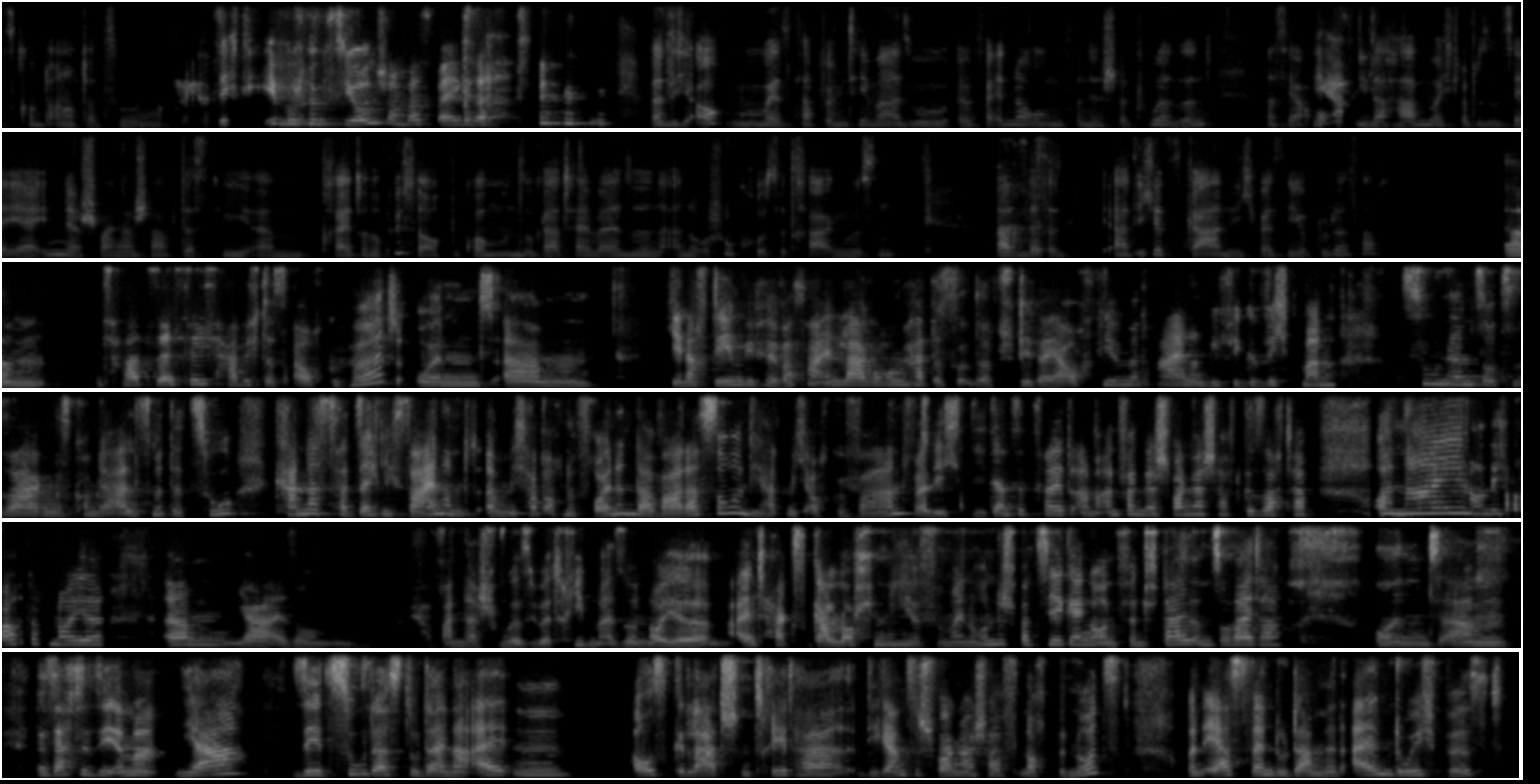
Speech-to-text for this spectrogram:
Das kommt auch noch dazu, ja. Da hat sich die Evolution schon was beigedacht. was ich auch, wo wir jetzt gerade beim Thema so äh, Veränderungen von der Statur sind, was ja auch ja. viele haben, weil ich glaube, das ist ja eher in der Schwangerschaft, dass die ähm, breitere Füße auch bekommen und sogar teilweise eine andere Schuhgröße tragen müssen. Ähm, das hat, hatte ich jetzt gar nicht. Ich weiß nicht, ob du das hast. Ähm, tatsächlich habe ich das auch gehört und ähm, je nachdem, wie viel Wassereinlagerung hat, das, das spielt da ja auch viel mit rein und wie viel Gewicht man zunimmt sozusagen, das kommt ja alles mit dazu, kann das tatsächlich sein. Und ähm, ich habe auch eine Freundin, da war das so und die hat mich auch gewarnt, weil ich die ganze Zeit am Anfang der Schwangerschaft gesagt habe, oh nein, und ich brauche doch neue, ähm, ja, also Wanderschuhe ist übertrieben, also neue Alltagsgaloschen hier für meine Hundespaziergänge und für den Stall und so weiter. Und ähm, da sagte sie immer, ja, seh zu, dass du deine alten ausgelatschten Treter die ganze Schwangerschaft noch benutzt. Und erst wenn du dann mit allem durch bist,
